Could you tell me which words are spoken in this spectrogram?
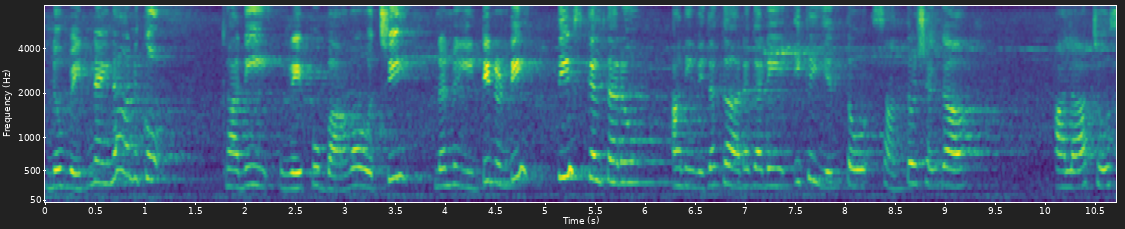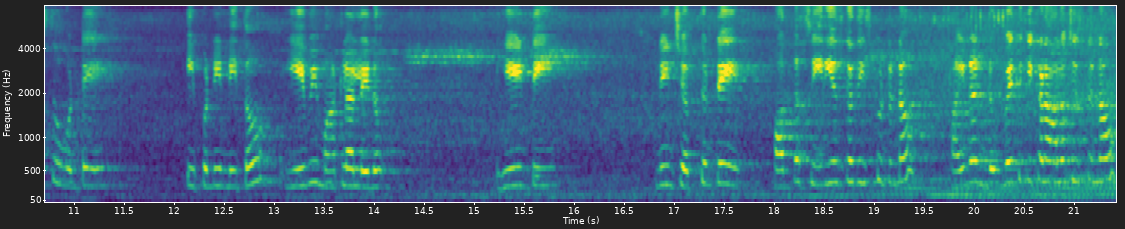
నువ్వు ఎన్నైనా అనుకో. కానీ రేపు బావ వచ్చి నన్ను ఇంటి నుండి తీసుకెళ్తారు అనే విధంగా అనగానే ఇక ఎంతో సంతోషంగా అలా చూస్తూ ఉంటే ఇప్పుడు నేను నీతో ఏమీ మాట్లాడలేను. ఏంటి? నేను చెప్తుంటే అంత సీరియస్గా తీసుకుంటున్నావు? అయినా నువ్వెందుకు ఇక్కడ ఆలోచిస్తున్నావు?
